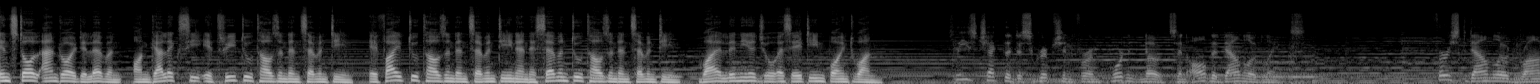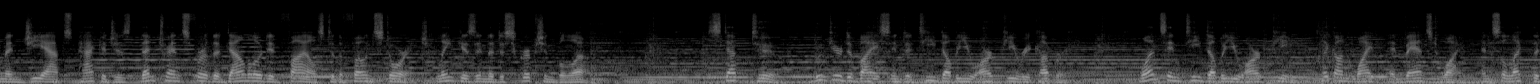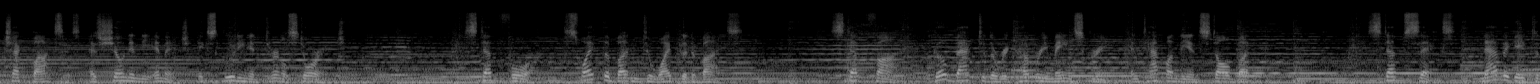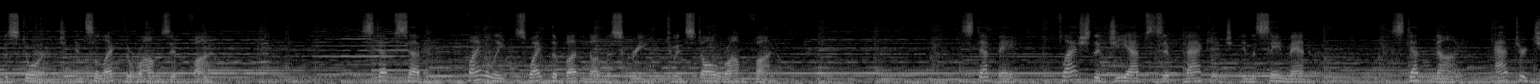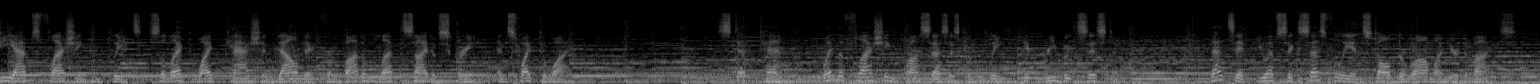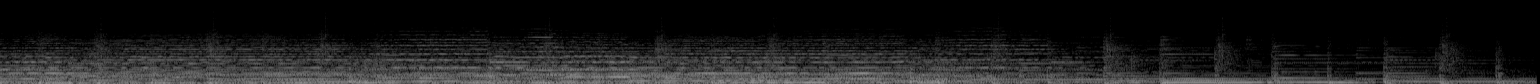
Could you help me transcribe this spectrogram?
Install Android 11 on Galaxy A3 2017, A5 2017 and A7 2017 via Lineage OS 18.1. Please check the description for important notes and all the download links. First download ROM and GApps packages, then transfer the downloaded files to the phone storage, link is in the description below. Step 2. Boot your device into TWRP recovery. Once in TWRP, click on Wipe, Advanced Wipe, and select the check boxes, as shown in the image, excluding internal storage. Step 4. Swipe the button to wipe the device. Step 5. Go back to the recovery main screen, and tap on the Install button. Step 6. Navigate to the storage, and select the ROM zip file. Step 7. Finally, swipe the button on the screen to install ROM file. Step 8. Flash the GApps zip package, in the same manner. Step 9. After GApps flashing completes, select Wipe Cache and Dalvik from bottom left side of screen, and swipe to wipe. Step 10. When the flashing process is complete, hit Reboot System. That's it, you have successfully installed the ROM on your device.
